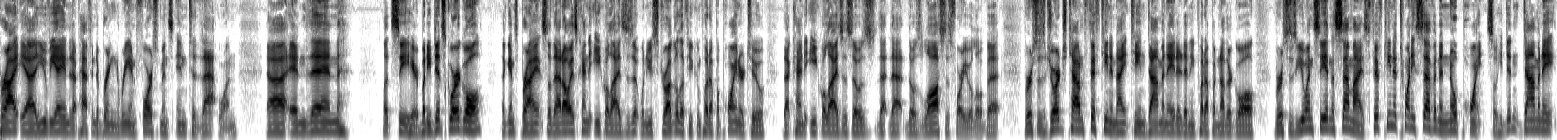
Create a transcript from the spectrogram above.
uh, UVA ended up having to bring reinforcements into that one. Uh, and then let's see here. But he did score a goal against Bryant, so that always kind of equalizes it. When you struggle, if you can put up a point or two, that kind of equalizes those that that those losses for you a little bit. Versus Georgetown, 15 and 19 dominated, and he put up another goal. Versus UNC in the semis, 15 to 27 and no point. So he didn't dominate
